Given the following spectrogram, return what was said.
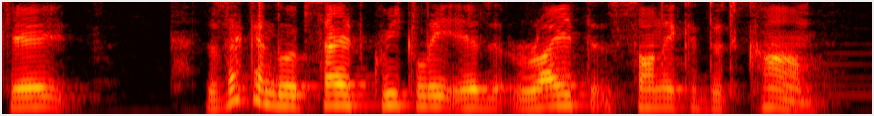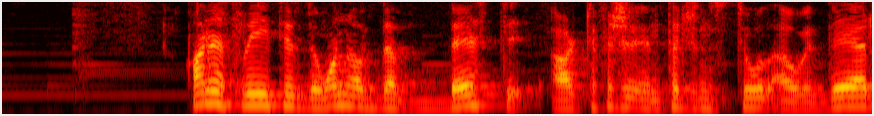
Okay. The second website quickly is writesonic.com honestly it is one of the best artificial intelligence tool out there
